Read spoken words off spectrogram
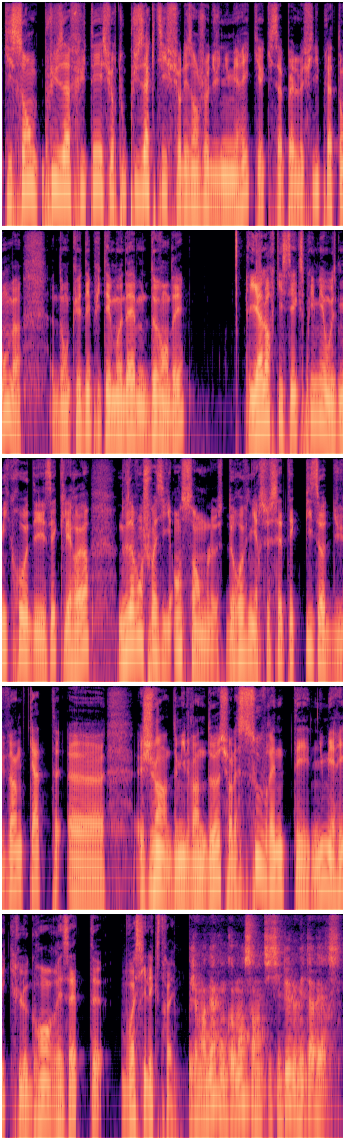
qui semble plus affûté et surtout plus actif sur les enjeux du numérique, qui s'appelle Philippe Latombe, donc député modem de Vendée. Et alors qu'il s'est exprimé au micro des éclaireurs, nous avons choisi ensemble de revenir sur cet épisode du 24 euh, juin 2022 sur la souveraineté numérique, le grand reset. Voici l'extrait. J'aimerais bien qu'on commence à anticiper le métaverse.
